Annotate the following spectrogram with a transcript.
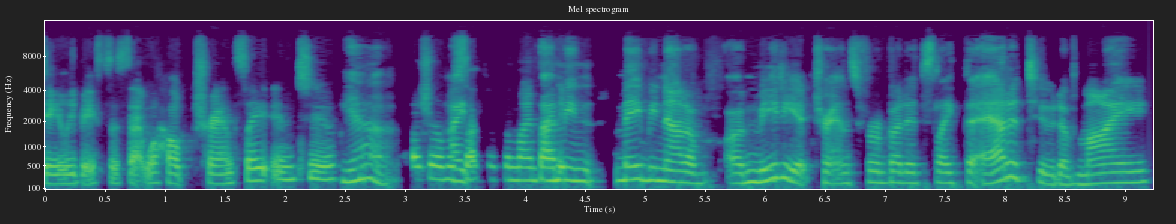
daily basis that will help translate into yeah pleasure pleasurable sex with the mind body. I mean, maybe not a immediate transfer, but it's like the attitude of my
